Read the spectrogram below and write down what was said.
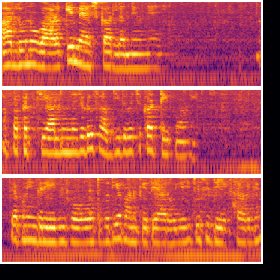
ਆਲੂ ਨੂੰ ਉਬਾਲ ਕੇ ਮੈਸ਼ ਕਰ ਲੈਂਦੇ ਹੁੰਦੇ ਆ ਜੀ। ਆਪਾਂ ਕੱਚੇ ਆਲੂ ਨੇ ਜਿਹੜੇ ਉਹ ਸਬਜ਼ੀ ਦੇ ਵਿੱਚ ਘੱਟ ਹੀ ਪਾਉਣੇ। ਤੇ ਆਪਣੀ ਗਰੇਵੀ ਬਹੁਤ ਵਧੀਆ ਬਣ ਕੇ ਤਿਆਰ ਹੋਈ ਹੈ ਜੀ। ਤੁਸੀਂ ਦੇਖ ਸਕਦੇ ਹੋ।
